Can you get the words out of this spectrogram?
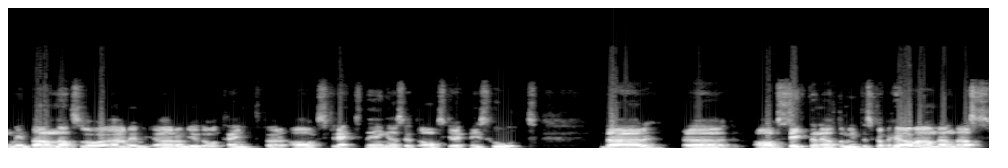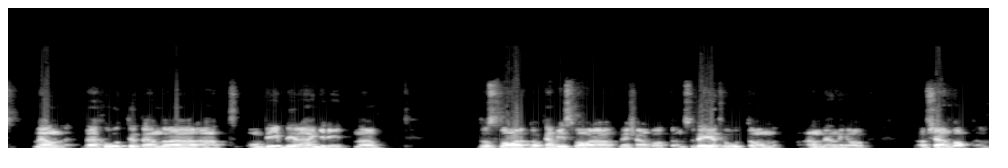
om inte annat så är, det, är de ju då tänkt för avskräckning, alltså ett avskräckningshot där eh, avsikten är att de inte ska behöva användas men det hotet ändå är att om vi blir angripna då, svar, då kan vi svara med kärnvapen. Så det är ett hot om användning av, av kärnvapen.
